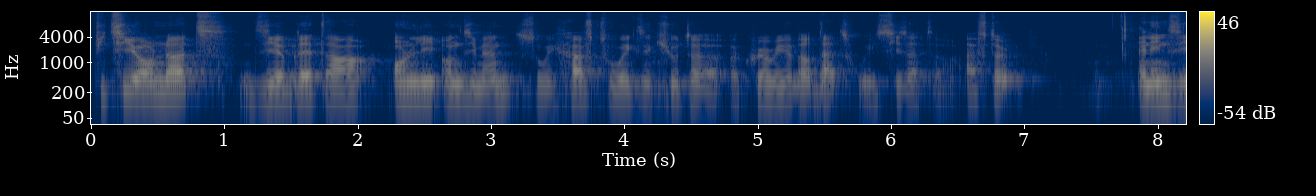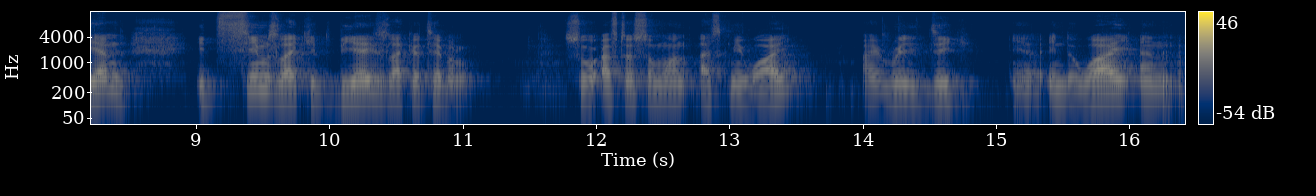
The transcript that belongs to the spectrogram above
Pity or not, the updates are only on demand, so we have to execute a, a query about that. We'll see that uh, after. And in the end, it seems like it behaves like a table. So after someone asked me why, I really dig uh, in the why, and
